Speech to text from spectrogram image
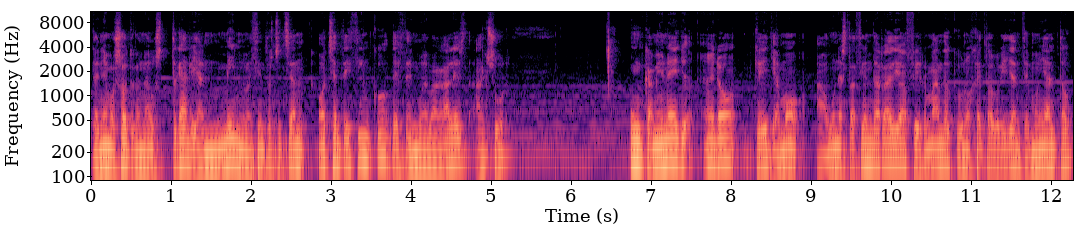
Tenemos otro en Australia en 1985 desde Nueva Gales al sur. Un camionero que llamó a una estación de radio afirmando que un objeto brillante muy alto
